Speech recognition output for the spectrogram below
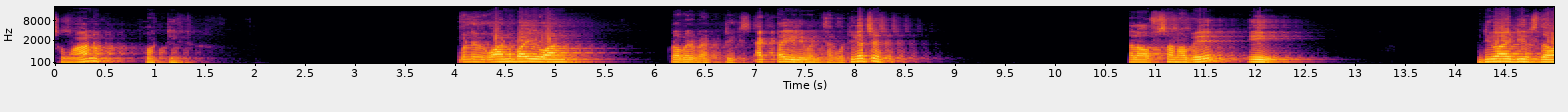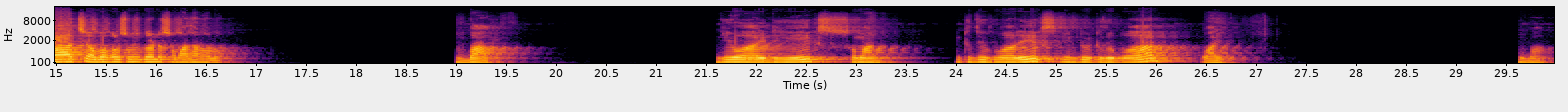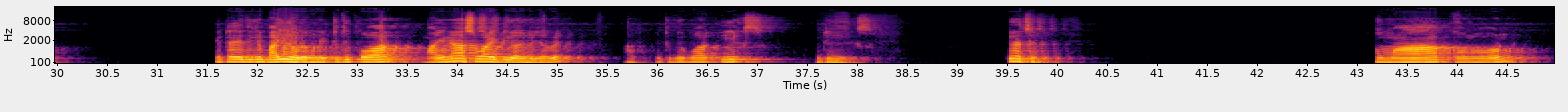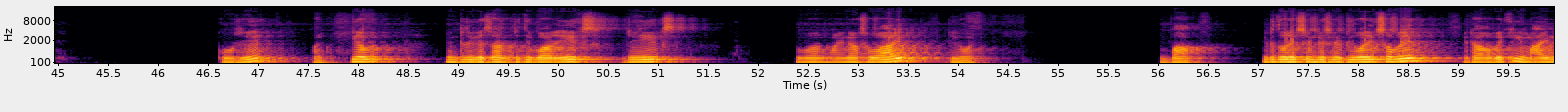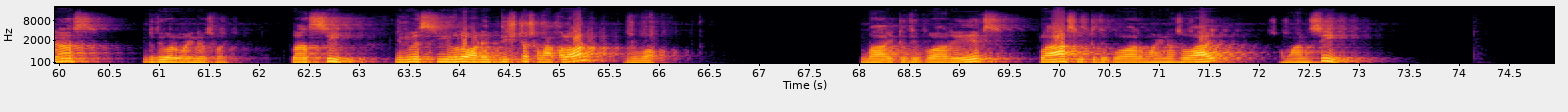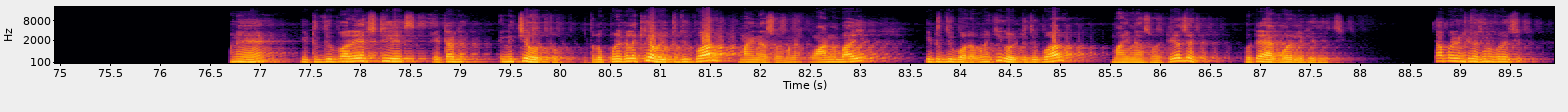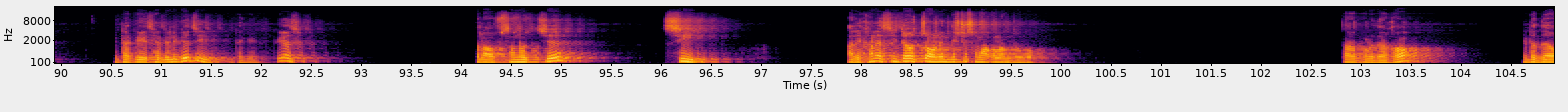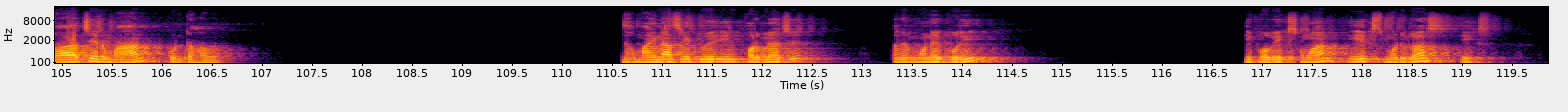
সমান ফোরটিন মানে ওয়ান বাই ওয়ান ক্রবের ম্যাট্রিক্স একটাই এলিমেন্ট থাকবে, ঠিক আছে? তাহলে অপশান হবে এ ডিওয়াই ডিএক্স দেওয়া আছে, অবকল সমীকরণের সমাধান হলো। বা ডিওয়াই ডিএক্স সমান e to the power x into e to the power y বা এটা এদিকে বাই হবে মানে e to the power minus y d y হয়ে যাবে আর e to the power x d x ঠিক আছে? সমাকলন করে কি হবে? Integration to the power x d x to power minus y d y বা e to the power x integration e to the power x হবে, এটা হবে কি? Minus e to the power minus y plus c লিখবে C হলো অনির্দিষ্ট সমাকলন ধ্রুবক। বা e to the power x plus e to the power minus y সমান সি মানে e to the power x d x এটা নিচে হতো। তাহলে উপরে গেলে কি হবে? ই টু দি পাওয়ার মাইনাস হয়। মানে one by e to the power মানে কি ই টু দি পাওয়ার মাইনাস হয়, ঠিক আছে? ওইটা একবারে লিখে দিয়েছি। তারপর ইন্টিগ্রেশন করেছি। এটাকে এই সাইডে লিখেছি, এটাকে, ঠিক আছে? তাহলে অপশান হচ্ছে সি আর এখানে সিটা হচ্ছে অনির্দিষ্ট সমাকলন ধ্রুবক। তারপরে দেখো, এটা দেওয়া আছে এর মান কোনটা হবে? দেখো মাইনাস এ টু এই ফর্মে আছে। তাহলে মনে করি এফ অফ এক্স সমান এক্স মডুলাস এক্স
